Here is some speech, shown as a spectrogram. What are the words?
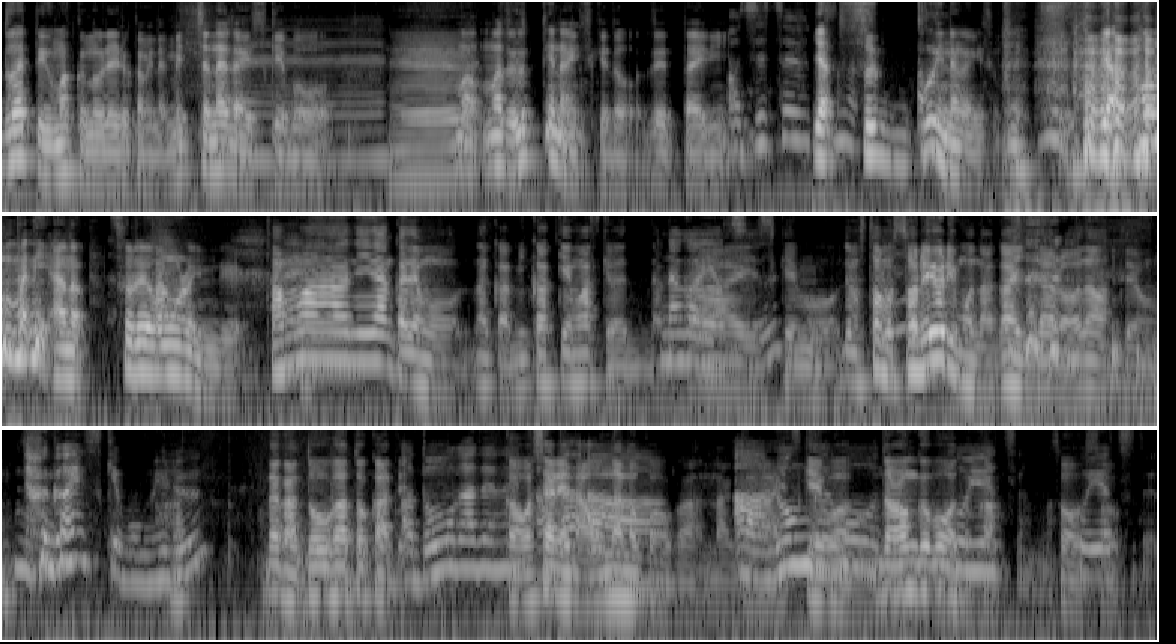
どうやってうまく乗れるかみたいなめっちゃ長いスケボー。を、へへーまあ、まず売ってないんですけど絶対に。ーあ絶対い。やすっごい長いんですよね。いやほんまにあのそれおもろいんで。たまになんかでもなんか見かけますけど長いやつ？スケボーでも多分それよりも長いんだろうなって思う。長いスケボー見る？だから動画とかで。あ動画でね。がおしゃれな女のあ子があロン長いスケグボード。ボーロングボこういうードかやつやんなそうそう。こういうやつで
